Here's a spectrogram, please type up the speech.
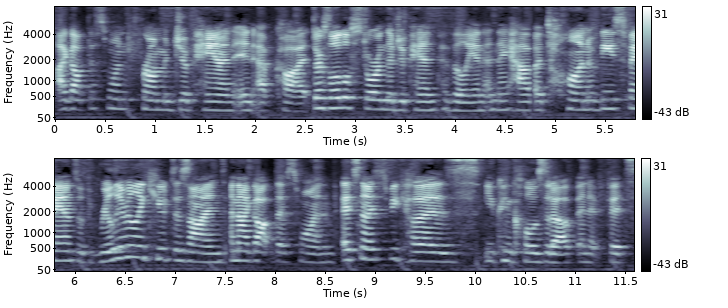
I got this one from Japan in Epcot. There's a little store in the Japan pavilion and they have a ton of these fans with really, really cute designs and I got this one. It's nice because you can close it up and it fits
